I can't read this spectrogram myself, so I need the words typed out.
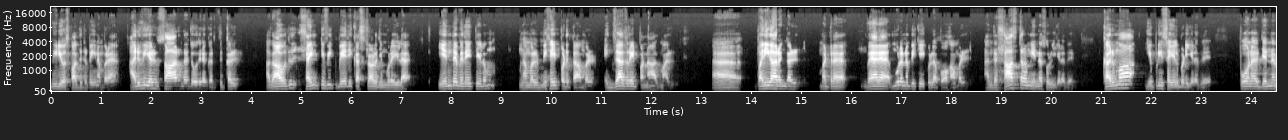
வீடியோஸ் பார்த்துட்டு இருப்பீங்க நம்புகிறேன் அறிவியல் சார்ந்த ஜோதிட கருத்துக்கள் அதாவது சயின்டிஃபிக் வேதிக் அஸ்ட்ராலஜி முறையில் எந்த விதத்திலும் நம்ம மிகைப்படுத்தாமல் எக்ஸாசரேட் பண்ணாமல் பரிகாரங்கள் மற்ற வேற மூட நம்பிக்கைக்குள்ளே போகாமல் அந்த சாஸ்திரம் என்ன சொல்கிறது? கர்மா எப்படி செயல்படுகிறது? போன ஜென்ம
